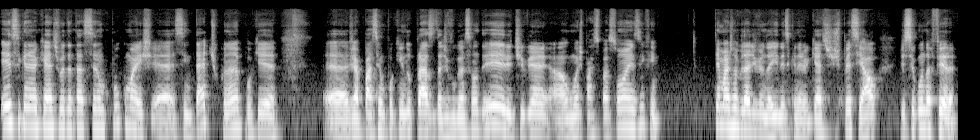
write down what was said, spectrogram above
esse Kennercast vou tentar ser um pouco mais é, sintético, né? Porque é, já passei um pouquinho do prazo da divulgação dele, tive é, algumas participações, enfim. Tem mais novidade vindo aí nesse Kennercast especial de segunda-feira.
